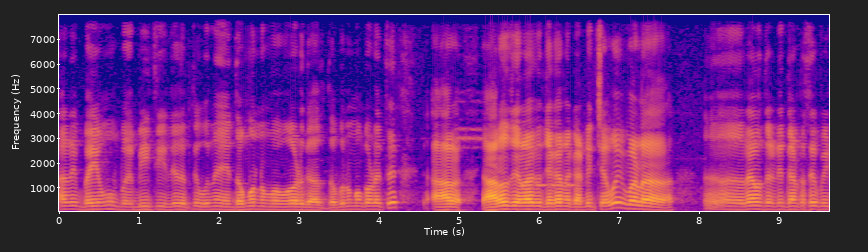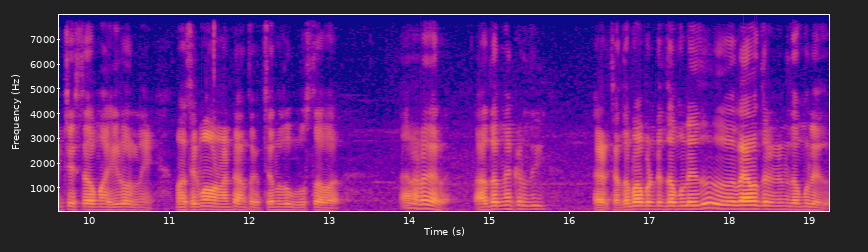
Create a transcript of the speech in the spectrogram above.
అని భయము భీతి లేకపోతే ఉన్న దమ్మున్న మగవాడు కాదు. దమ్మున్న మగవాడు అయితే ఆ- రోజు ఎలాగో జగన్ ఖండించావో ఇవాళ రేవంత్ రెడ్డి గంట సేపు మా హీరోల్ని? మా సినిమా అంటే అంత చిన్నదు చూస్తావా? అని అడగాలి. ఆ దమ్ము ఎక్కడిది? చంద్రబాబు అంటే దమ్ము లేదు రేవంత్ రెడ్డి దమ్ము లేదు.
